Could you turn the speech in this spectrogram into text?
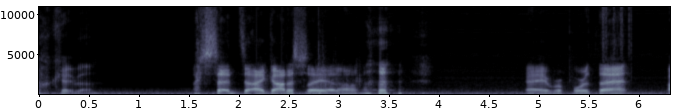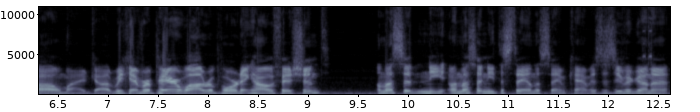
okay then. I said I gotta say it, huh? okay, report that. Oh my god. We can repair while reporting. How efficient? Unless it need unless I need to stay on the same cam. Is this even gonna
